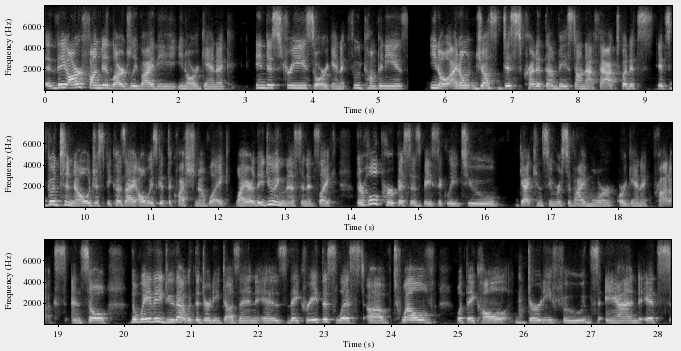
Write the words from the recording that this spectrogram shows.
eh, they are funded largely by the, you know, organic industry, so organic food companies. You know i don't just discredit them based on that fact but it's it's good to know just because i always get the question of like why are they doing this? And it's like their whole purpose is basically to get consumers to buy more organic products. And so the way they do that with the Dirty Dozen is they create this list of 12 what they call dirty foods and it's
